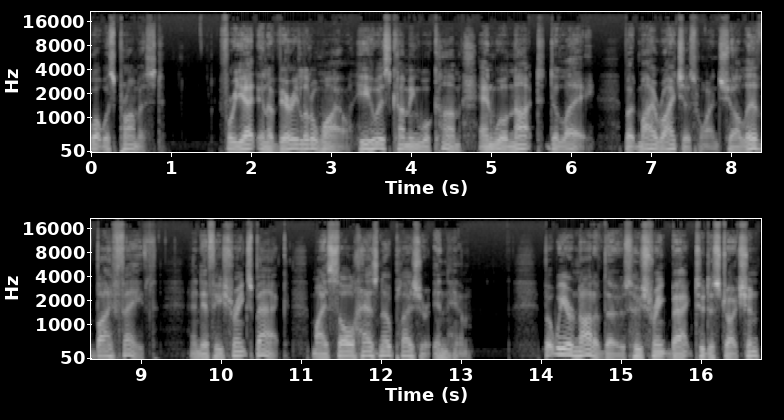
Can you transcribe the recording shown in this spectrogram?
what was promised. For yet in a very little while he who is coming will come and will not delay. But my righteous one shall live by faith, and if he shrinks back, my soul has no pleasure in him. But we are not of those who shrink back to destruction,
